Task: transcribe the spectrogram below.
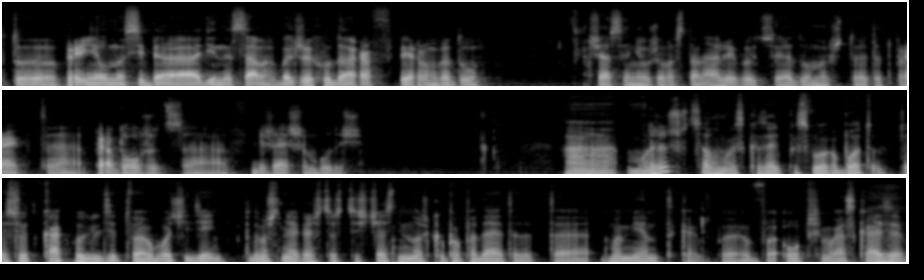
кто принял на себя один из самых больших ударов в первом году. Сейчас они уже восстанавливаются. Я думаю, что этот проект продолжится в ближайшем будущем. А можешь в целом рассказать про свою работу? То есть вот как выглядит твой рабочий день? Потому что мне кажется, что сейчас немножко попадает этот э, момент как бы в общем рассказе.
